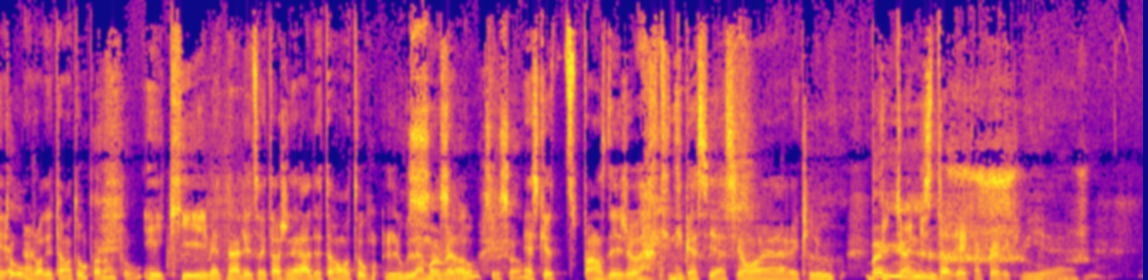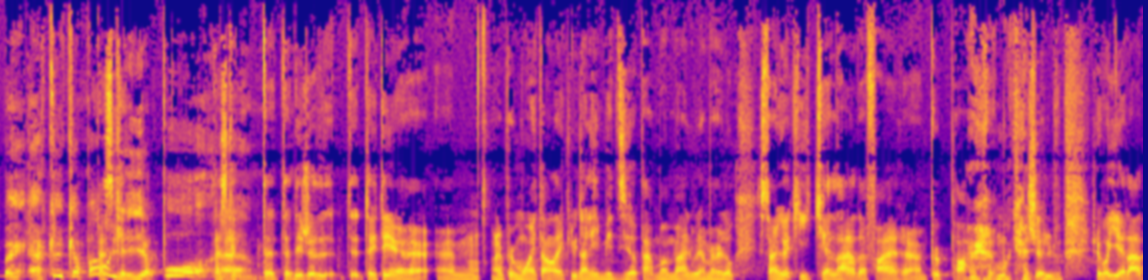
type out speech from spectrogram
des, Toronto. un joueur de Toronto. Toronto. Et qui est maintenant le directeur général de Toronto, Lou ça, c'est ça. Est-ce que tu penses déjà à tes négociations euh, avec Lou? Ben, Vu que tu as un euh, historique un peu avec lui. euh, Ben, à quelque part, Parce que- il n'y a pas. Parce euh, que t'as, t'as déjà t'as été euh, euh, un peu moins tendre avec lui dans les médias par moment, Louis Lamoriello. C'est un gars qui, qui a l'air de faire un peu peur. Moi, quand je le je vois, il a l'air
